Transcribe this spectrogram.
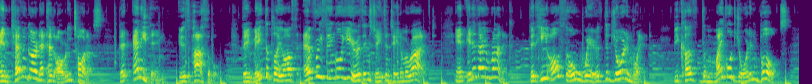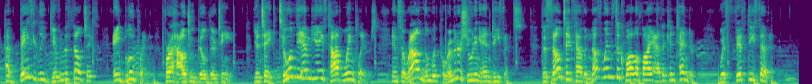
And Kevin Garnett has already taught us that anything is possible. They've made the playoffs every single year since Jayson Tatum arrived. And it is ironic that he also wears the Jordan brand because the Michael Jordan Bulls have basically given the Celtics a blueprint for how to build their team. You take two of the NBA's top wing players and surround them with perimeter shooting and defense. The Celtics have enough wins to qualify as a contender with 57.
